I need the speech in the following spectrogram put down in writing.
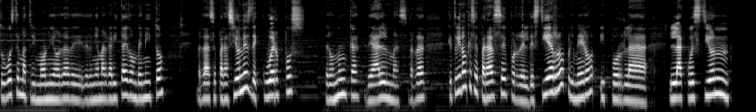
tuvo este matrimonio, ¿verdad? De, doña Margarita y don Benito, ¿verdad? Separaciones de cuerpos, pero nunca de almas, ¿verdad? Que tuvieron que separarse por el destierro primero y por la, la cuestión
